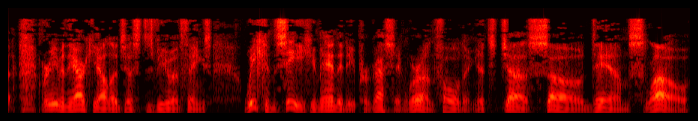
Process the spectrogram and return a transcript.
or even the archaeologist's view of things, we can see humanity progressing. We're unfolding. It's just so damn slow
